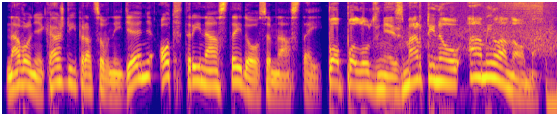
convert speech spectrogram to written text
na vlne každý pracovný deň od 13. do 18. Popoludne s Martinou a Milanom.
